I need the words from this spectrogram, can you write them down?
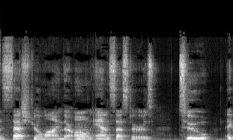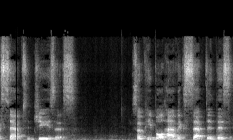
ancestral line, their own ancestors, to accept Jesus. So people have accepted this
